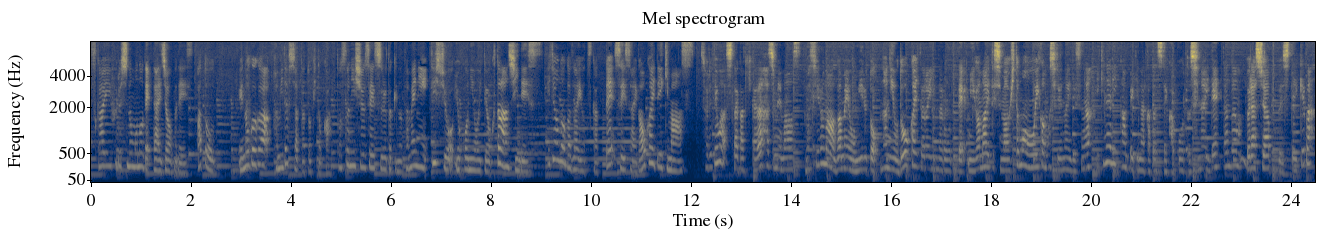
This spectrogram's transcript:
使い古しのもので大丈夫です。あと絵の具がはみ出しちゃった時とか、とっさに修正する時のためにティッシュを横に置いておくと安心です。以上の画材を使って水彩画を描いていきます。それでは下書きから始めます。真っ白な画面を見ると何をどう書いたらいいんだろうって身構えてしまう人も多いかもしれないですが、いきなり完璧な形で書こうとしないで、だんだんブラッシュアップしていけば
